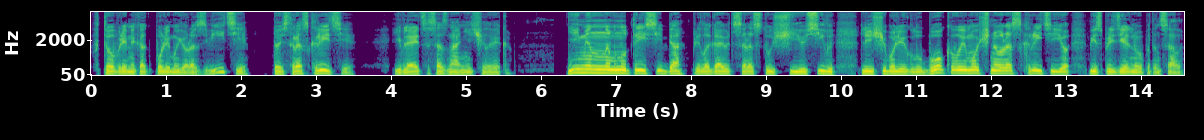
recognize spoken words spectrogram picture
в то время как полем ее развития, то есть раскрытия, является сознание человека. Именно внутри себя прилагаются растущие ее силы для еще более глубокого и мощного раскрытия ее беспредельного потенциала.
